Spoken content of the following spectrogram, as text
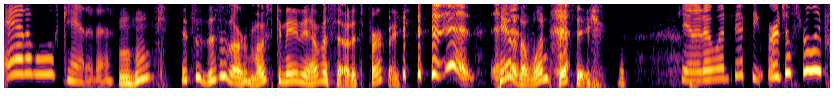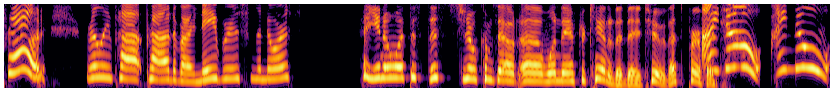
animal of Canada. Mm hmm it's this is our most canadian episode it's perfect it is. It canada is. 150 Canada 150. We're just really proud. Really prou- proud of our neighbors from the north. Hey, you know what? This this show comes out uh, one day after Canada Day too. That's perfect. I know. I know.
